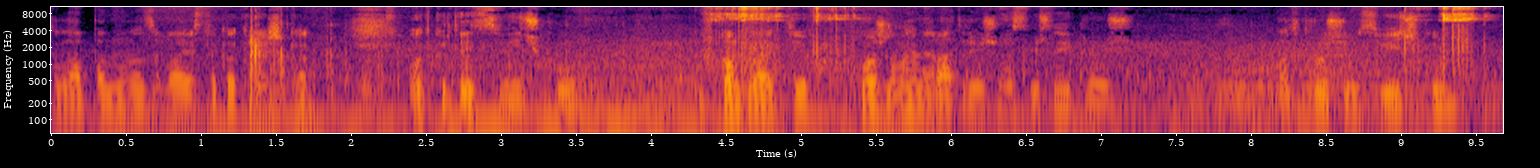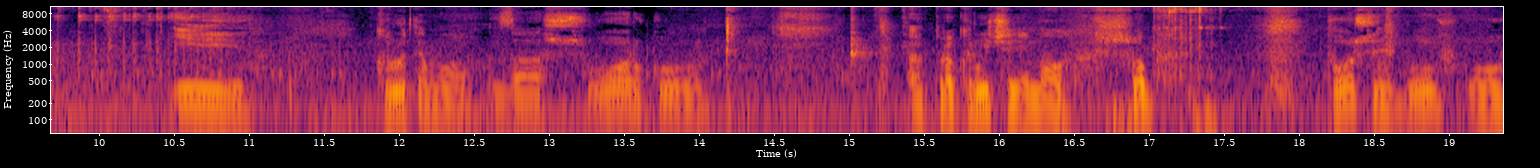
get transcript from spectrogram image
Клапану називається така кришка. Открутити свічку. В комплекті в кожному генераторі йшов свічний ключ. Откручуємо свічку і крутимо за шворку, прокручуємо, щоб поршень був у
